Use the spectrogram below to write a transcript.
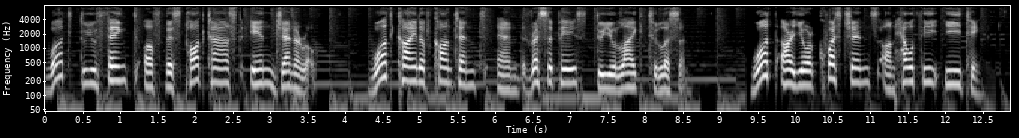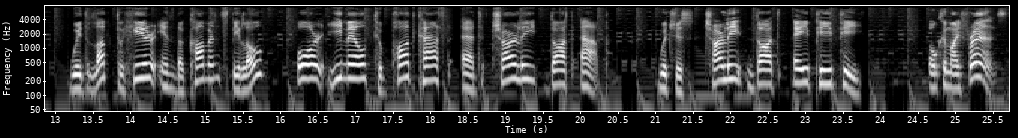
What do you think of this podcast in general? What kind of content and recipes do you like to listen? What are your questions on healthy eating? We'd love to hear in the comments below or email to podcast at charlie.app. which is charlie.app. Okay, my friends,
